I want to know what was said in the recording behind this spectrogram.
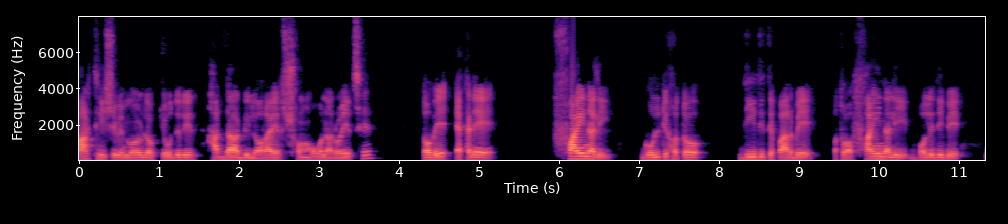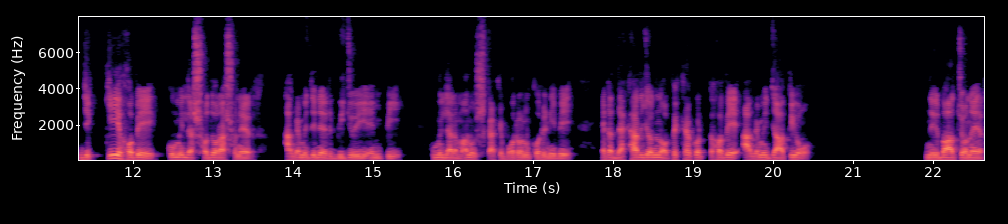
প্রার্থী হিসেবে মহিলক চৌধুরীর হাড্ডাহাড্ডি লড়াইয়ের সম্ভাবনা রয়েছে। তবে এখানে ফাইনালি গোলটি হয়তো দিয়ে দিতে পারবে অথবা ফাইনালি বলে দিবে যে কে হবে কুমিল্লা সদর আসনের আগামী দিনের বিজয়ী এমপি কুমিল্লার মানুষ কাকে বরণ করে নিবে? এটা দেখার জন্য অপেক্ষা করতে হবে আগামী জাতীয় নির্বাচনের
